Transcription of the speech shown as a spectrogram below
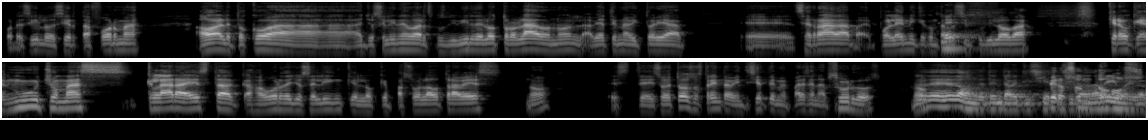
por decirlo de cierta forma. Ahora le tocó a, Jocelyn Edwards pues, vivir del otro lado, ¿no? Había tenido una victoria eh, cerrada, polémica contra sí. Creo que es mucho más clara esta a favor de Jocelyn que lo que pasó la otra vez, ¿no? Este, sobre todo esos 30-27 me parecen absurdos. ¿no? ¿Desde dónde 30-27? Pero son dos.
